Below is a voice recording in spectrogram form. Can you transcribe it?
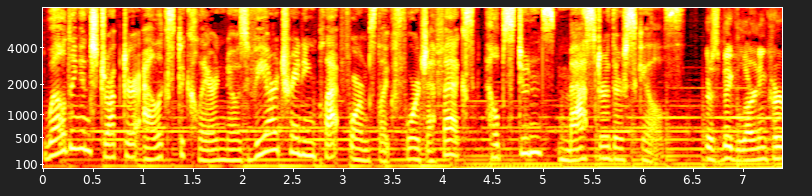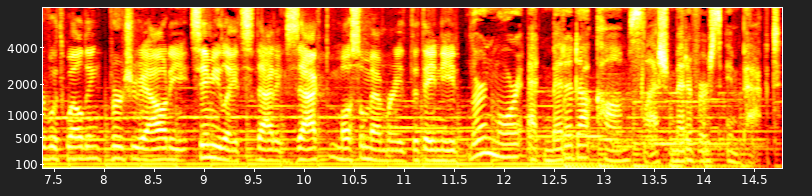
Welding instructor Alex DeClaire knows VR training platforms like Forge FX help students master their skills. There's a big learning curve with welding. Virtual reality simulates that exact muscle memory that they need. Learn more at meta.com slash metaverse impact.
